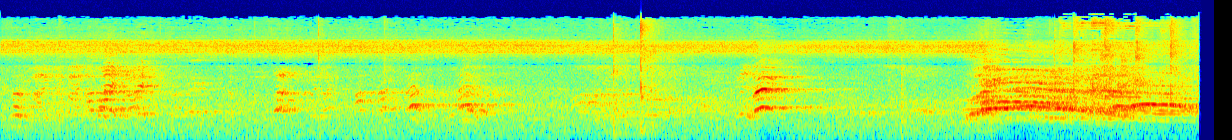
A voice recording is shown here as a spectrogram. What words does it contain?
Sir,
